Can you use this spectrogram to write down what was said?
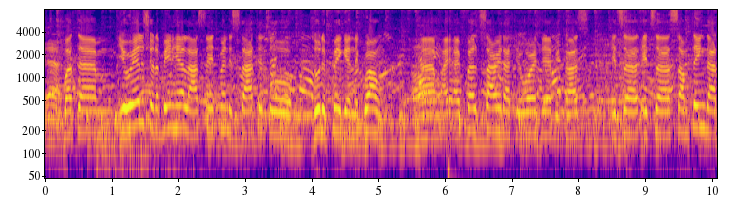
Yeah. But um, you really should have been here last night when they started to do the pig in the ground. Um, I, I felt sorry that you weren't there because it's a it's a something that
